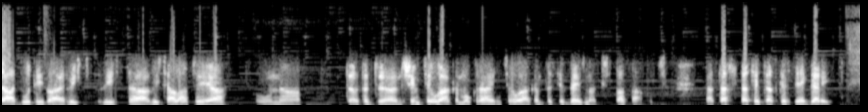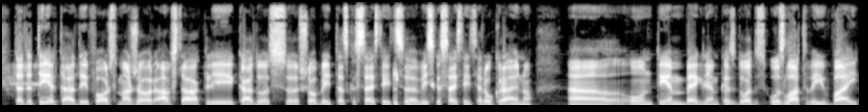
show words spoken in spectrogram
tāda būtībā ir vis, visā, visā Latvijā. Un, tā, tad šim cilvēkam, Ukrāņu cilvēkam, tas ir bezmaksas pasākums. Tā, tas, tas ir tas, kas tiek darīts. Tad tie ir tādi force majeure apstākļi, kādos šobrīd tas, kas saistīts, viss, kas saistīts ar Ukrajinu un tiem bēgļiem, kas dodas uz Latviju vai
